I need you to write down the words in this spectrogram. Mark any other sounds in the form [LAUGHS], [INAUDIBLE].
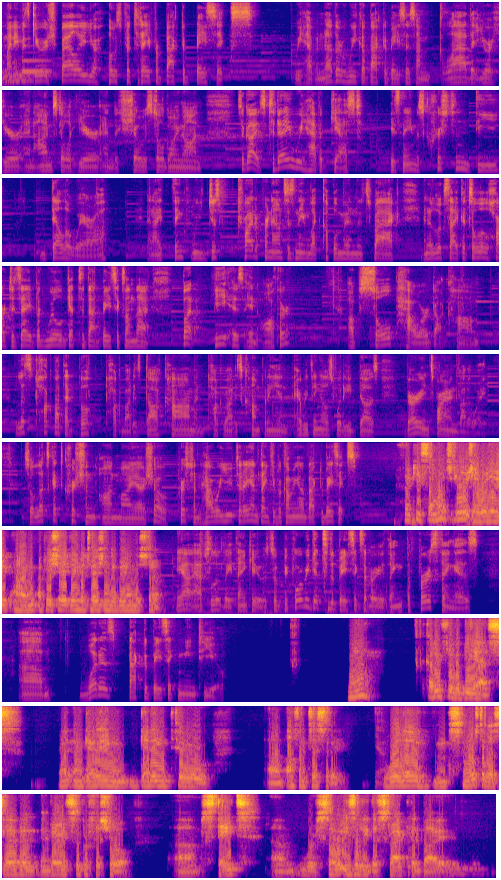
my name is Girish Bali, your host for today for Back to Basics. We have another week of Back to Basics. I'm glad that you're here and I'm still here and the show is still going on. So, guys, today we have a guest. His name is Christian D. Delaware, and I think we just tried to pronounce his name like a couple minutes back, and it looks like it's a little hard to say, but we'll get to that basics on that. But he is an author of soulpower.com. Let's talk about that book, talk about his dot com, and talk about his company and everything else what he does. Very inspiring, by the way. So let's get Christian on my uh, show. Christian, how are you today? And thank you for coming on Back to Basics. Thank you so much, George. I really um, appreciate the invitation to be on the show. Yeah, absolutely. Thank you. So before we get to the basics of everything, the first thing is, um, what does back to basic mean to you? Well, cutting through the BS, right, and getting getting to um, authenticity. Yeah. We live. Most of us live in, in very superficial um, states. Um, we're so easily distracted by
